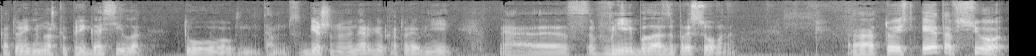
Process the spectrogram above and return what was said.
которая немножко пригасила ту там, бешеную энергию, которая в ней, э, в ней была запрессована. Э, то есть это все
